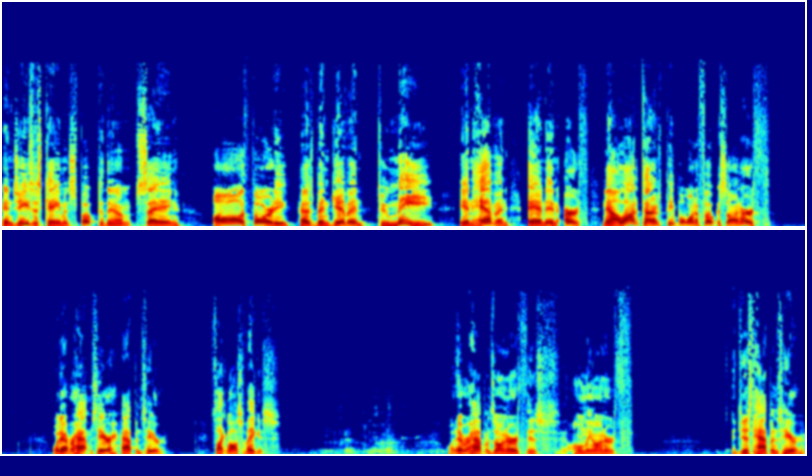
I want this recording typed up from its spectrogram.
And Jesus came and spoke to them, saying, All authority has been given to me in heaven and in earth. Now, a lot of times people want to focus on earth. Whatever happens here, happens here. It's like Las Vegas. Whatever happens on earth is only on earth. It just happens here.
